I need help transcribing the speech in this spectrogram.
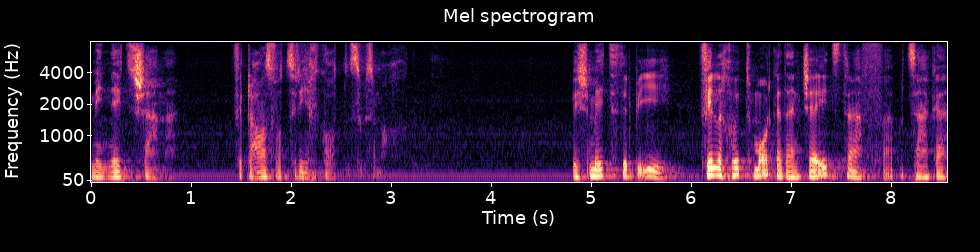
mich nicht zu schämen für das, was das Reich Gottes ausmacht. Bist du mit dabei? Vielleicht heute Morgen den Entscheid zu treffen und zu sagen,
